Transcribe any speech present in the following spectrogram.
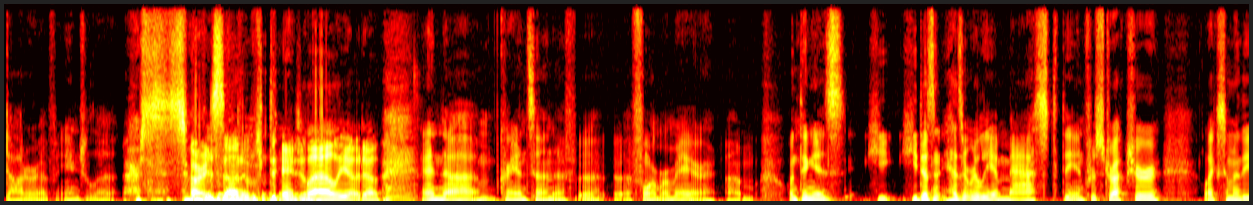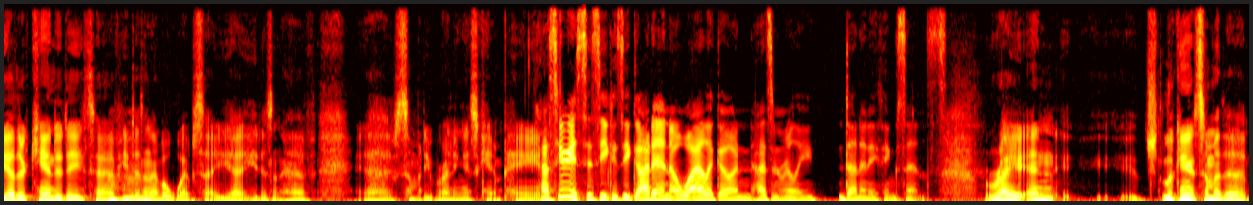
daughter of Angela, or sorry, son of Angela Alioto, and um, grandson of a, a former mayor. Um, one thing is he he doesn't hasn't really amassed the infrastructure like some of the other candidates have. Mm-hmm. He doesn't have a website yet. He doesn't have uh, somebody running his campaign. How serious is he? Because he got in a while ago and hasn't really done anything since. Right, and looking at some of the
